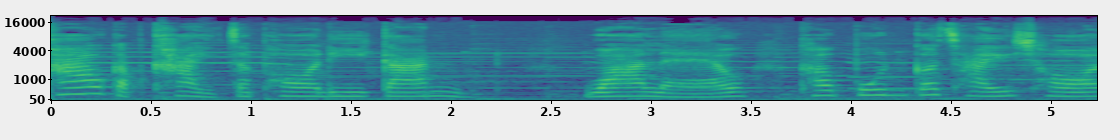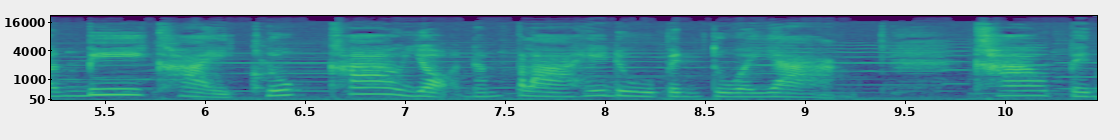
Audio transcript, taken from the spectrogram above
ข้าวกับไข่จะพอดีกัน ว่าแล้วข้าวปุ้นก็ใช้ช้อนบี้ไข่คลุกข้าวเหยาะน้ำปลาให้ดูเป็นตัวอย่าง ข้าวเป็น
